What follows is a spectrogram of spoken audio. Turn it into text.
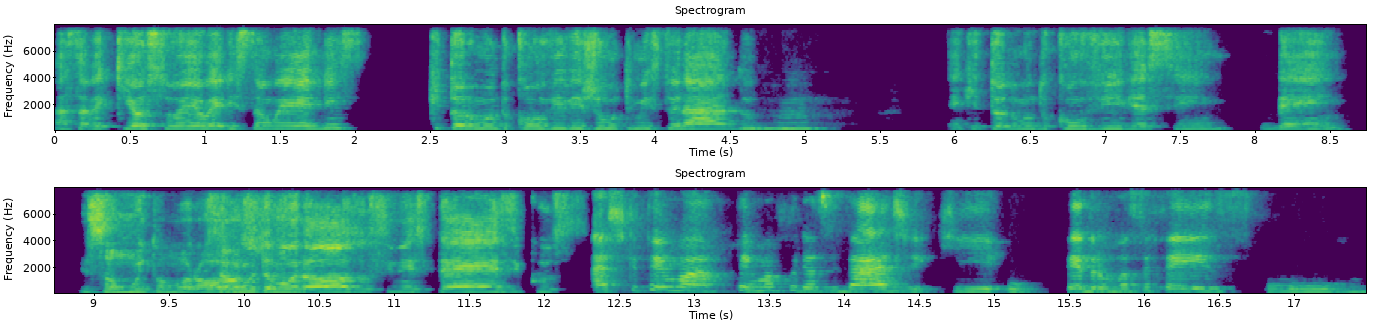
a saber que eu sou eu eles são eles que todo mundo convive junto misturado. Uhum. e que todo mundo convive assim bem. E são muito amorosos são muito amorosos sinestésicos. Acho que tem uma tem uma curiosidade que o Pedro você fez o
